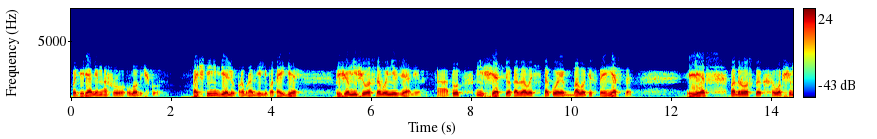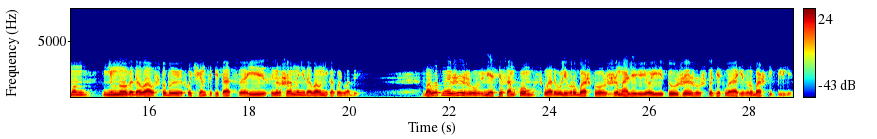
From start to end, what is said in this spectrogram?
потеряли нашу лодочку. Почти неделю пробродили по тайге, причем ничего с собой не взяли. А тут, к несчастью, оказалось такое болотистое место. Лес, подросток, в общем, он немного давал, чтобы хоть чем-то питаться, и совершенно не давал никакой воды. Болотную жижу вместе с мхом складывали в рубашку, сжимали ее и ту жижу, что текла из рубашки, пили.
